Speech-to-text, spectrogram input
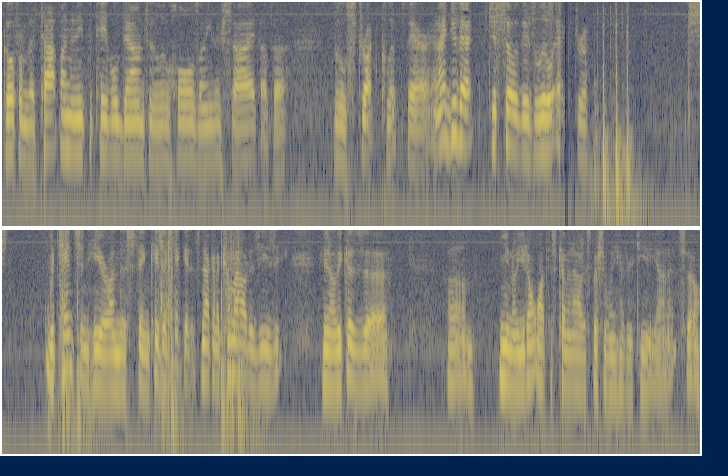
go from the top underneath the table down to the little holes on either side of the little strut clip there. And I do that just so there's a little extra retention here on this thing. In case I kick it, it's not going to come out as easy. You know, because, uh, um, you know, you don't want this coming out, especially when you have your TV on it. So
